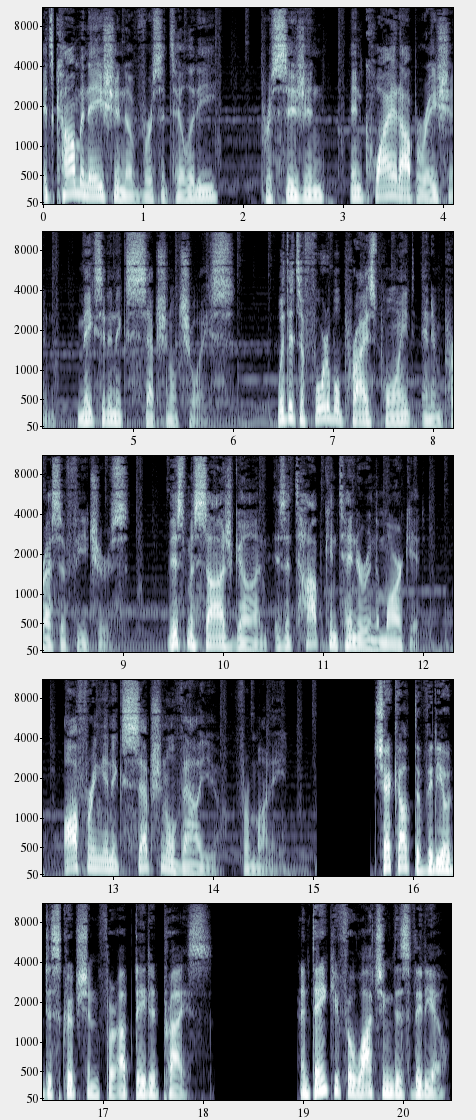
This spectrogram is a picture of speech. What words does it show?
Its combination of versatility, precision, and quiet operation makes it an exceptional choice. With its affordable price point and impressive features, this massage gun is a top contender in the market, offering an exceptional value for money. Check out the video description for updated price. And thank you for watching this video.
